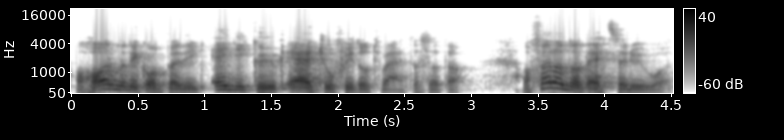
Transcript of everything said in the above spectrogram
a harmadikon pedig egyikőjük elcsúfított változata. A feladat egyszerű volt.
